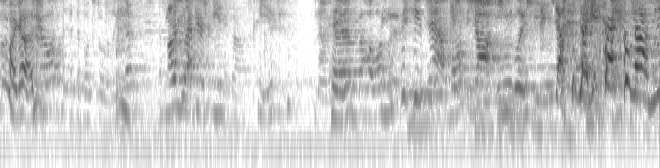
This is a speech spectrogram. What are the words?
Oh my god. At the bookstore. Like, yep. Oh, you have your P's. P's? Pain. Yeah, both of y'all English. Yeah, yeah, you can't come at me.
